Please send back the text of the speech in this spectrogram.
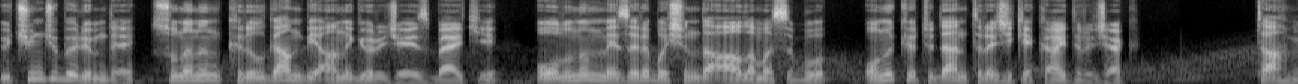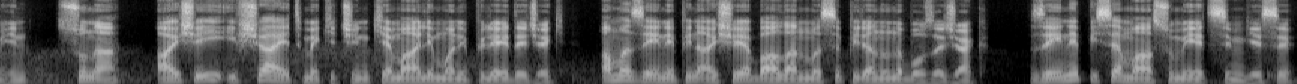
Üçüncü bölümde, Suna'nın kırılgan bir anı göreceğiz belki, oğlunun mezarı başında ağlaması bu, onu kötüden trajike kaydıracak. Tahmin, Suna, Ayşe'yi ifşa etmek için Kemal'i manipüle edecek ama Zeynep'in Ayşe'ye bağlanması planını bozacak. Zeynep ise masumiyet simgesi.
